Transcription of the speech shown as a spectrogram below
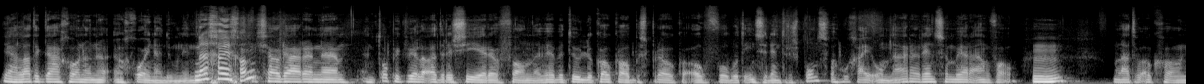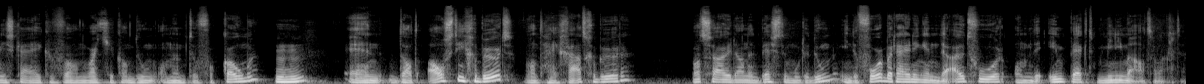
Ja, laat ik daar gewoon een, een gooi naar doen. En Nou, ga je gang. Ik zou daar een, eh, een topic willen adresseren van... We hebben natuurlijk ook al besproken over bijvoorbeeld incident response. Van Hoe ga je om naar een ransomware aanval? Mhm. Maar laten we ook gewoon eens kijken van wat je kan doen om hem te voorkomen. Mhm. En dat als die gebeurt, want hij gaat gebeuren... wat zou je dan het beste moeten doen in de voorbereiding en de uitvoer... om de impact minimaal te laten?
